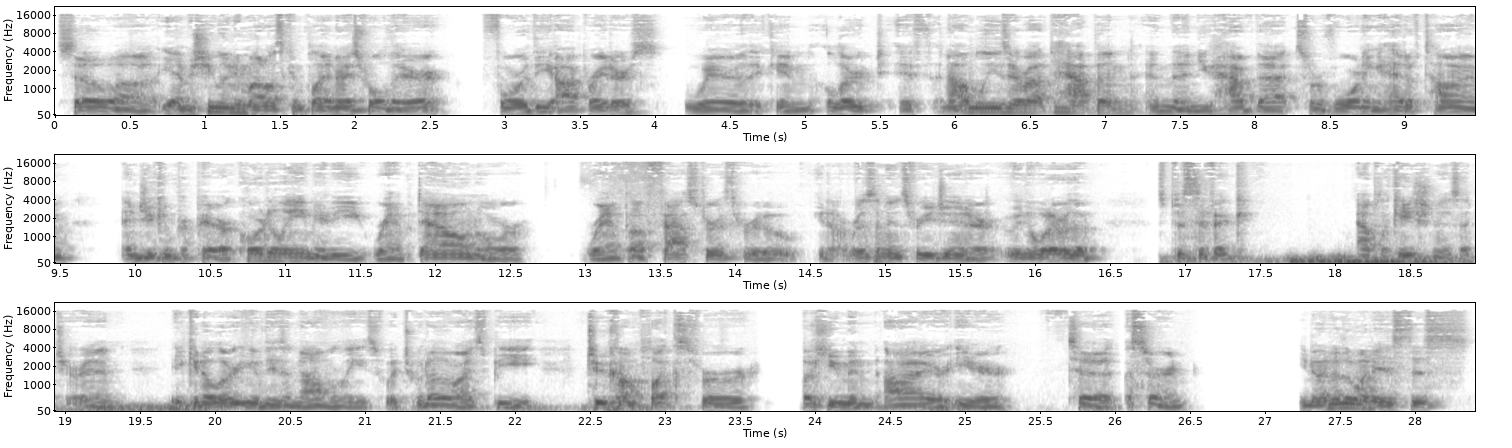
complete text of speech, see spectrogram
So uh, yeah, machine learning models can play a nice role there for the operators, where they can alert if anomalies are about to happen, and then you have that sort of warning ahead of time, and you can prepare accordingly. Maybe ramp down or ramp up faster through you know resonance region or you know whatever the specific application is that you're in, it can alert you of these anomalies, which would otherwise be too complex for a human eye or ear to discern. You know, another one is this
